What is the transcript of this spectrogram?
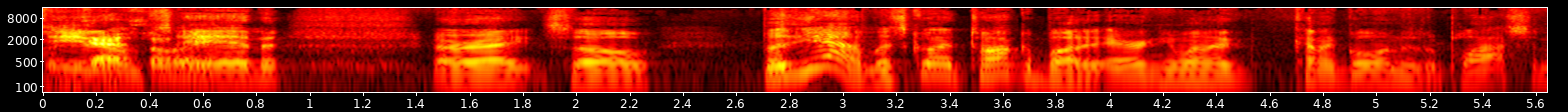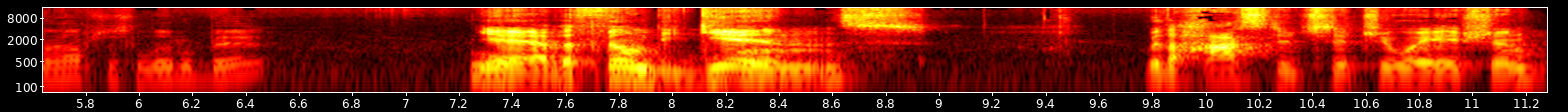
you know what I'm saying? All right, so but yeah, let's go ahead and talk about it. Eric, you want to kind of go into the plot synopsis a little bit? Yeah, the film begins with a hostage situation.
